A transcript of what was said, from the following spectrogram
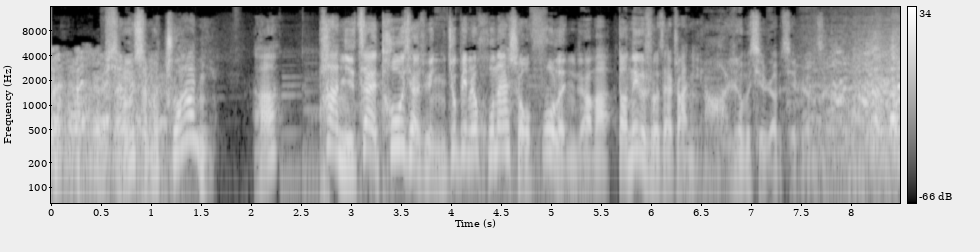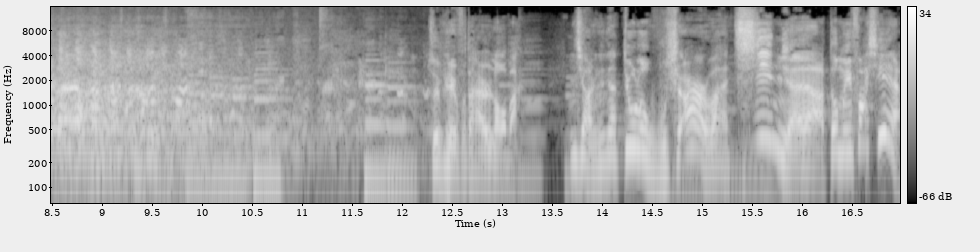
凭什么抓你啊？怕你再偷下去，你就变成湖南首富了，你知道吗？到那个时候再抓你啊，惹不起，惹不起，惹不起。最佩服的还是老板，你想人家丢了五十二万，七年啊都没发现，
